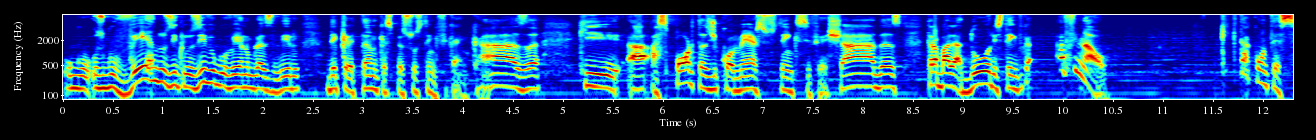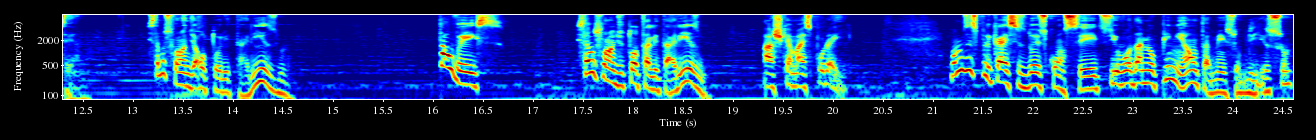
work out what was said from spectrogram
os governos, inclusive o governo brasileiro, decretando que as pessoas têm que ficar em casa, que a, as portas de comércios têm que ser fechadas, trabalhadores têm que ficar. Afinal, o que está acontecendo? Estamos falando de totalitarismo? Acho que é mais por aí. Vamos explicar esses dois conceitos e eu vou dar minha opinião também sobre isso.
